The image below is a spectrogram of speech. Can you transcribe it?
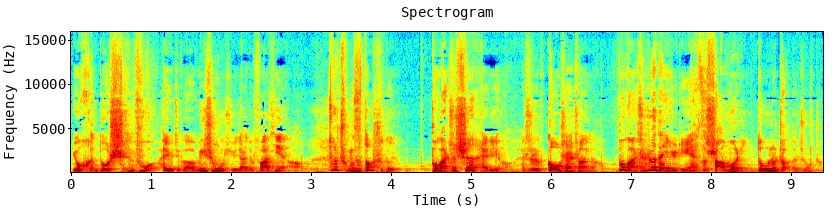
有很多神父还有这个微生物学家就发现啊，这个虫子到处都有，不管是深海里也好，还是高山上也好，不管是热带雨林还是沙漠里，都能找到这种虫。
